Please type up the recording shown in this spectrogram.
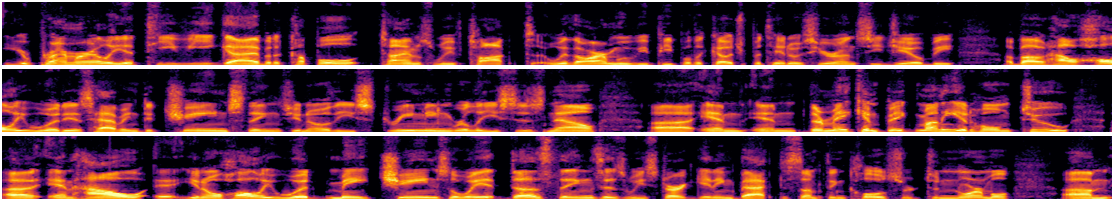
you're primarily a TV guy, but a couple times we've talked with our movie people, the Couch Potatoes here on CJOB, about how Hollywood is having to change things. You know, these streaming releases now uh, and and they're making big money at home too. Uh, and how uh, you know Hollywood may change the way it does things as we start getting back to something closer to normal. Um,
